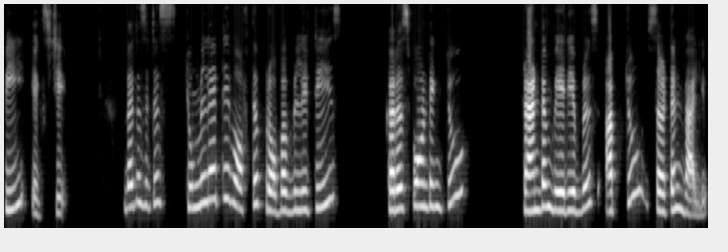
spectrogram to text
p xj. That is it is cumulative of the probabilities corresponding to random variables up to certain value.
